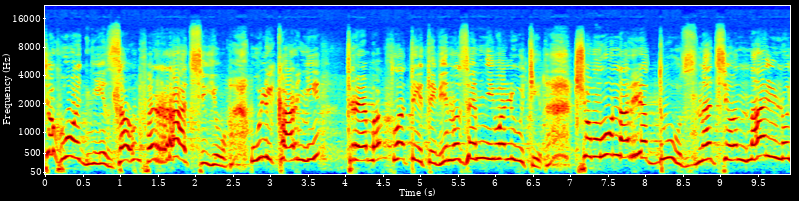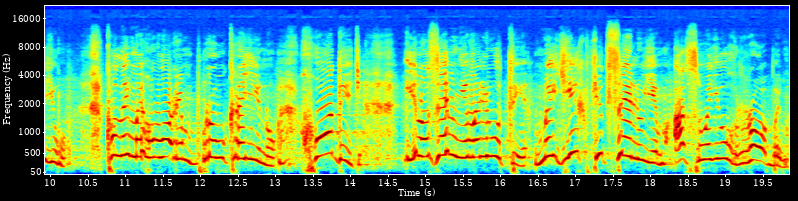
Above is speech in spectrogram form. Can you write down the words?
сьогодні за операцію у лікарні треба платити в іноземній валюті? Чому наряду з національною, коли ми говоримо про Україну, ходить іноземні валюти, ми їх підсилюємо, а свою гробимо?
